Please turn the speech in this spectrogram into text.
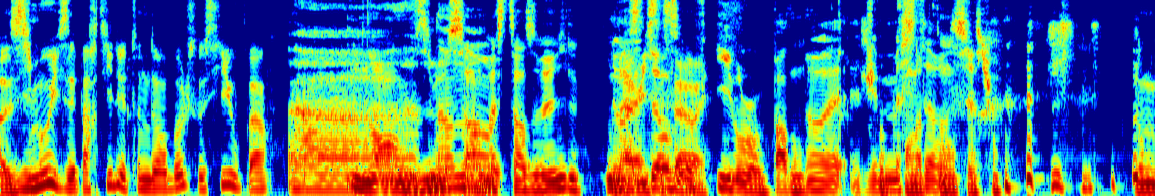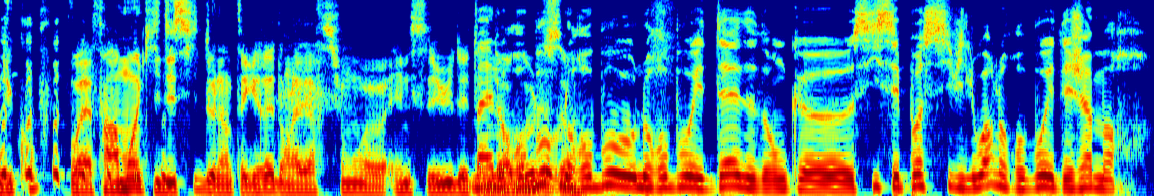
euh, Zemo il faisait partie des Thunderbolts aussi ou pas? Ah, non, non, c'est un non. Masters of Evil. Ah oui, Masters c'est ça, of ouais. Evil, pardon. Ouais, Je les reprends la Masters. prononciation. donc du coup ouais, enfin à moins qu'ils décident de l'intégrer dans la version euh, MCU des Bah, le Thunderbolts robot, le robot, le robot est dead, donc euh, si c'est post Civil War, le robot est déjà mort.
